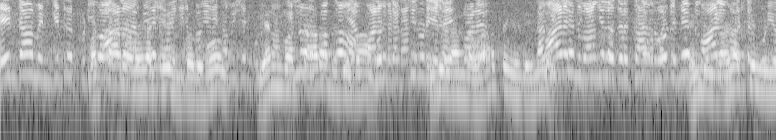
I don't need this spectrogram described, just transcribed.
வேண்டாம் என்கின்ற பிடிவாதம் இன்னொரு பக்கம். ஒரு கட்சியினுடைய வேட்பாளர் கமிஷன் வாங்குவதற்காக மட்டுமே பாலம் கட்டக்கூடிய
